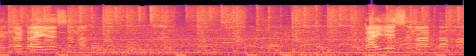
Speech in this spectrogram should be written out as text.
ఏందో ట్రై చేస్తున్నా. ట్రై చేస్తున్నా అంటన్నా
